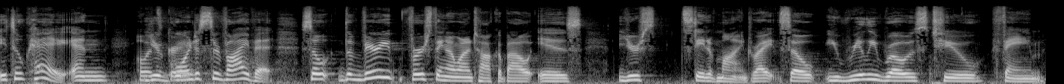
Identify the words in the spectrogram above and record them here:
it's okay and Oh, you're great. going to survive it. So the very first thing I want to talk about is your state of mind, right? So you really rose to fame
